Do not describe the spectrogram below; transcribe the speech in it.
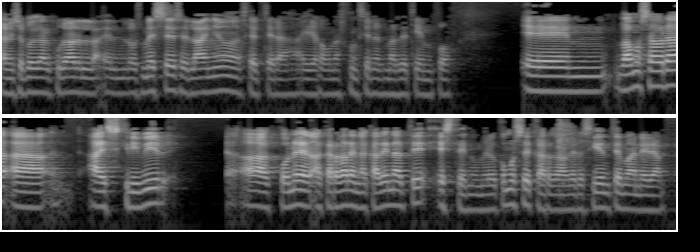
También se puede calcular los meses, el año, etcétera. Hay algunas funciones más de tiempo. vamos ahora a escribir a poner a cargar en la cadena T este número. ¿Cómo se carga? De la siguiente manera.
